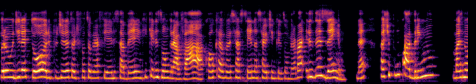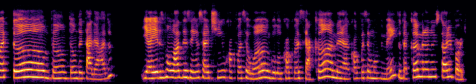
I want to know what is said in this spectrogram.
para o diretor e para o diretor de fotografia eles saberem o que, que eles vão gravar, qual que vai ser a cena certinha que eles vão gravar, eles desenham, né? Faz tipo um quadrinho, mas não é tão, tão, tão detalhado. E aí eles vão lá, desenham certinho qual que vai ser o ângulo, qual que vai ser a câmera, qual que vai ser o movimento da câmera no storyboard.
